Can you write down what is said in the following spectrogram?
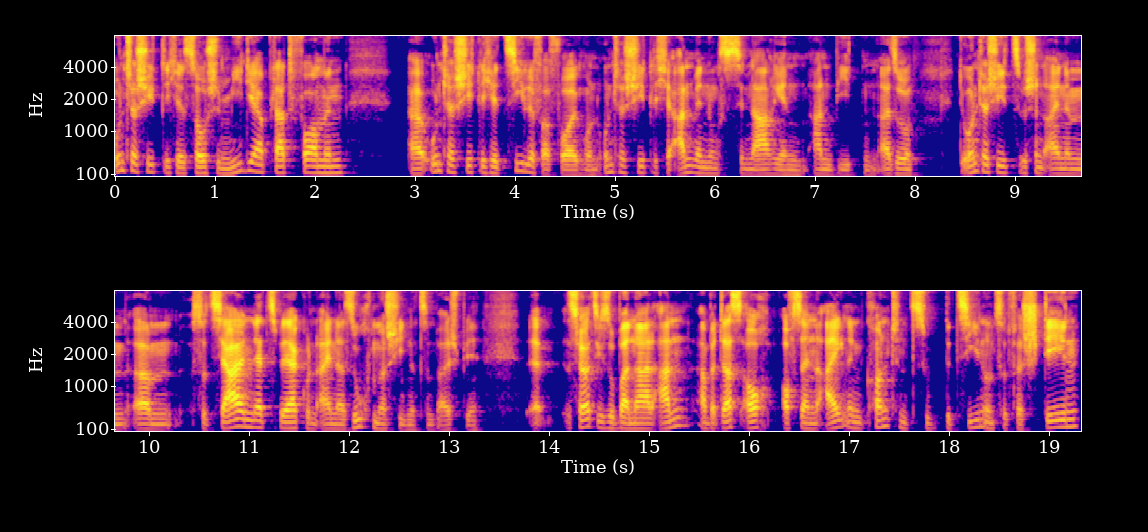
unterschiedliche Social-Media-Plattformen äh, unterschiedliche Ziele verfolgen und unterschiedliche Anwendungsszenarien anbieten. Also der Unterschied zwischen einem ähm, sozialen Netzwerk und einer Suchmaschine zum Beispiel. Äh, es hört sich so banal an, aber das auch auf seinen eigenen Content zu beziehen und zu verstehen,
